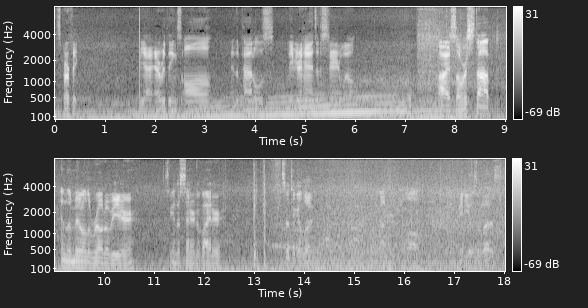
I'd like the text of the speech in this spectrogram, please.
It's perfect. Yeah, everything's all in the paddles. Leave your hands at the steering wheel. All right, so we're stopped in the middle of the road over here. It's like in the center divider. Let's go take a look. Got people videos of us.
